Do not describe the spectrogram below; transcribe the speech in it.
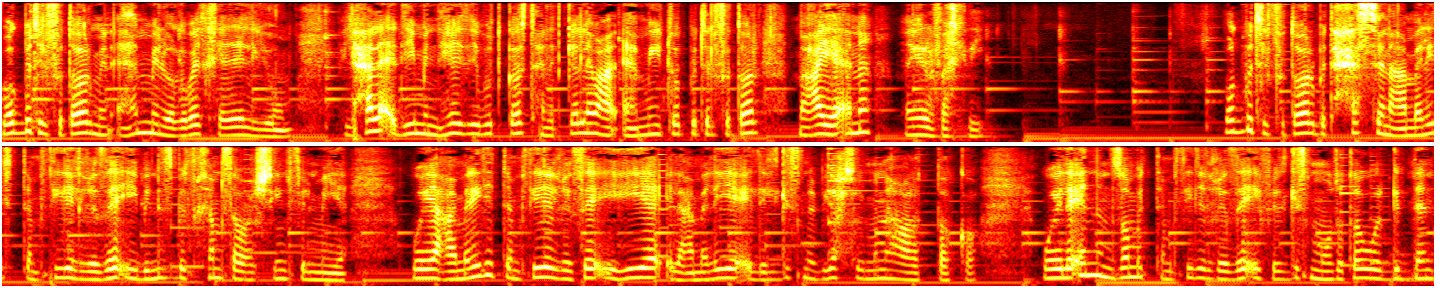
وجبة الفطار من أهم الوجبات خلال اليوم. في الحلقة دي من هيلثي بودكاست هنتكلم عن أهمية وجبة الفطار معايا أنا نيرة فخري. وجبة الفطار بتحسن عملية التمثيل الغذائي بنسبة 25% وعملية التمثيل الغذائي هي العملية اللي الجسم بيحصل منها على الطاقة. ولأن نظام التمثيل الغذائي في الجسم متطور جدا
